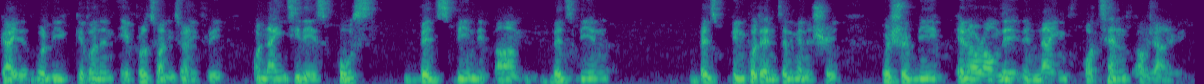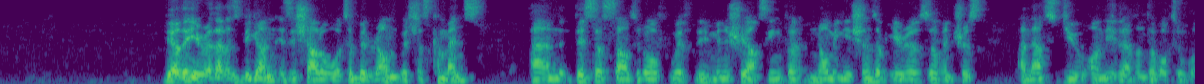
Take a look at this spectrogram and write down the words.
guided will be given in April 2023 or 90 days post bids being um, bids being bids being put into the ministry, which should be in around the, the 9th or 10th of January. The other area that has begun is the shallow water bid round, which has commenced. And this has started off with the ministry asking for nominations of areas of interest, and that's due on the 11th of October.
